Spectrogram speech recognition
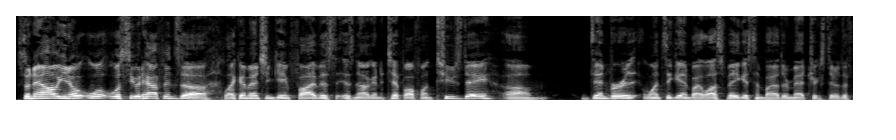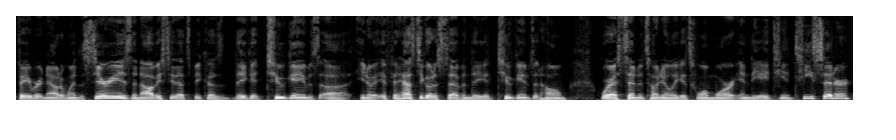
So now, you know, we'll, we'll see what happens. Uh, like I mentioned, Game Five is, is now going to tip off on Tuesday. Um, Denver, once again, by Las Vegas and by other metrics, they're the favorite now to win the series, and obviously that's because they get two games. Uh, you know, if it has to go to seven, they get two games at home, whereas San Antonio only gets one more in the AT and T Center.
